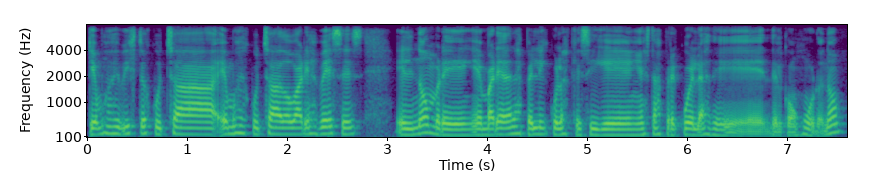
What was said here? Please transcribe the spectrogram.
que hemos visto escuchar, hemos escuchado varias veces el nombre en, varias de las películas que siguen estas precuelas del conjuro, ¿no?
